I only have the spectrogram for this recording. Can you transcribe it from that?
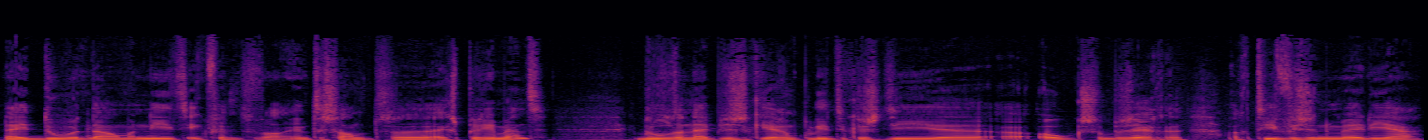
nee, doe het nou maar niet. Ik vind het wel een interessant uh, experiment. Ik bedoel, dan heb je eens een keer een politicus... die uh, ook, zullen we zeggen, actief is in de media.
